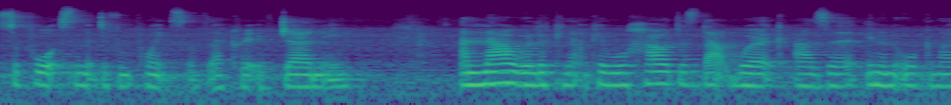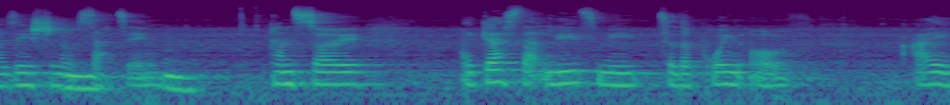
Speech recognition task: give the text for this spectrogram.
supports them at different points of their creative journey. And now we're looking at okay, well, how does that work as a in an organizational mm. setting? Mm. And so, I guess that leads me to the point of I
